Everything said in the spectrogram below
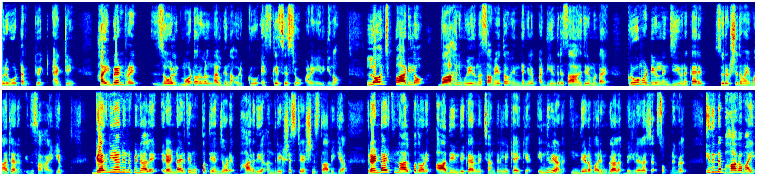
ഒരു കൂട്ടം quick acting high burn rate solid മോട്ടോറുകൾ നൽകുന്ന ഒരു ക്രൂ എസ്കേ സിസ്റ്റവും അടങ്ങിയിരിക്കുന്നു. ലോഞ്ച് പാഡിലോ വാഹനം ഉയരുന്ന സമയത്തോ എന്തെങ്കിലും അടിയന്തര സാഹചര്യമുണ്ടായ ക്രൂ മൊഡ്യൂളിനും ജീവനക്കാരെയും സുരക്ഷിതമായി മാറ്റാനും ഇത് സഹായിക്കും. ഗഗ്നിയാനിന് പിന്നാലെ രണ്ടായിരത്തി മുപ്പത്തി അഞ്ചോടെ ഭാരതീയ അന്തരീക്ഷ സ്റ്റേഷൻ സ്ഥാപിക്കുക രണ്ടായിരത്തി നാൽപ്പതോടെ ആദ്യ ഇന്ത്യക്കാരനെ ചന്ദ്രനിലേക്ക് അയക്കുക എന്നിവയാണ് ഇന്ത്യയുടെ വരുംകാല ബഹിരാകാശ സ്വപ്നങ്ങൾ. ഇതിന്റെ ഭാഗമായി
